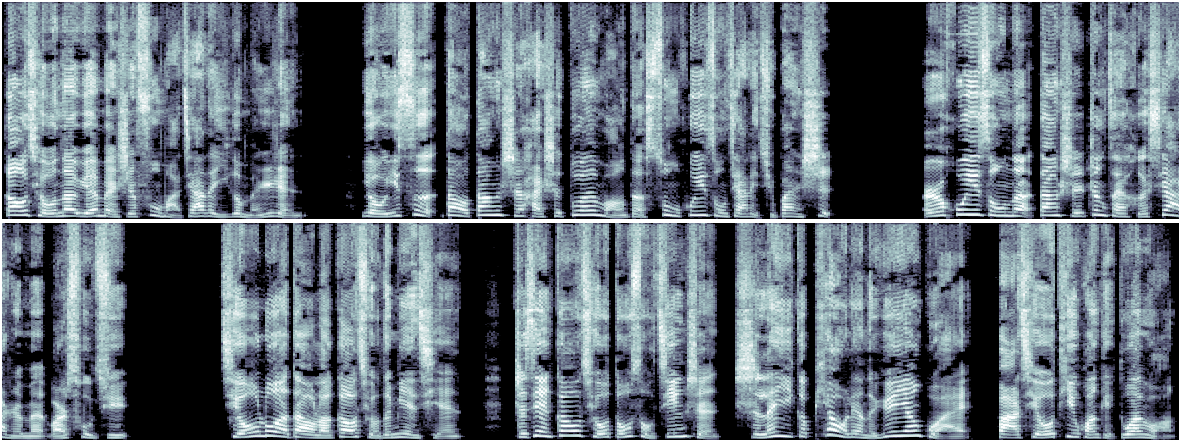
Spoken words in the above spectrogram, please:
高俅呢，原本是驸马家的一个门人。有一次到当时还是端王的宋徽宗家里去办事，而徽宗呢，当时正在和下人们玩蹴鞠，球落到了高俅的面前，只见高俅抖擞精神，使了一个漂亮的鸳鸯拐，把球踢还给端王。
